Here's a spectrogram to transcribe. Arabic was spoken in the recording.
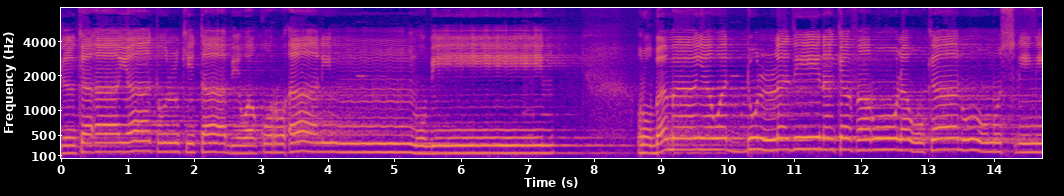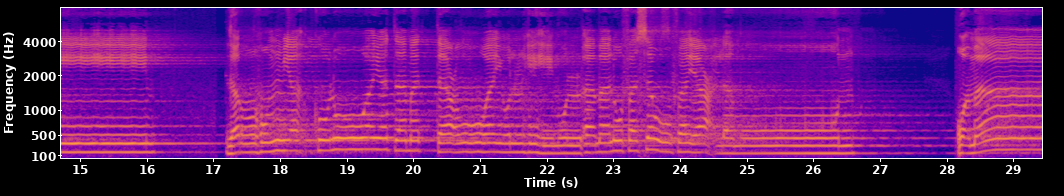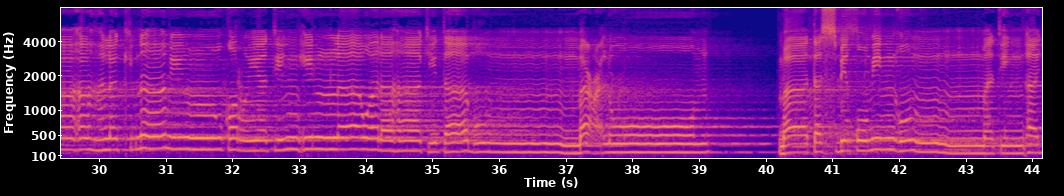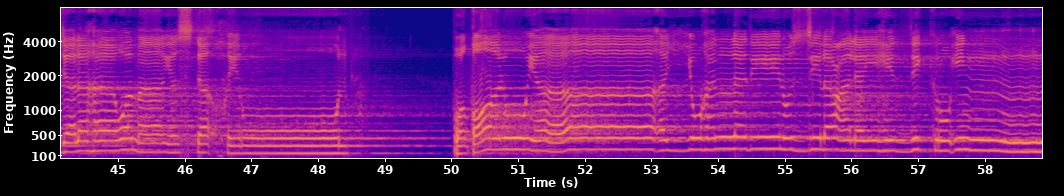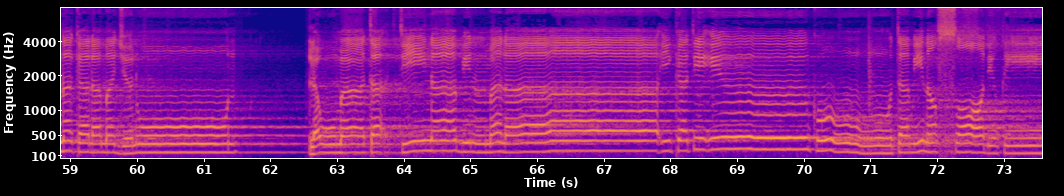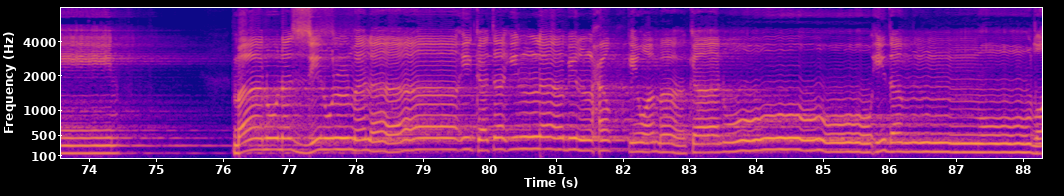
تلك آيات الكتاب وقرآن مبين ربما يود الذين كفروا لو كانوا مسلمين ذرهم ياكلوا ويتمتعوا ويلههم الامل فسوف يعلمون وما اهلكنا من قريه الا ولها كتاب معلوم ما تسبق من امه اجلها وما يستاخرون وقالوا يا ايها الذي نزل عليه الذكر إنك لمجنون. لو ما تأتينا بالملائكة إن كنت من الصادقين. ما ننزل الملائكة إلا بالحق وما كانوا إذا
